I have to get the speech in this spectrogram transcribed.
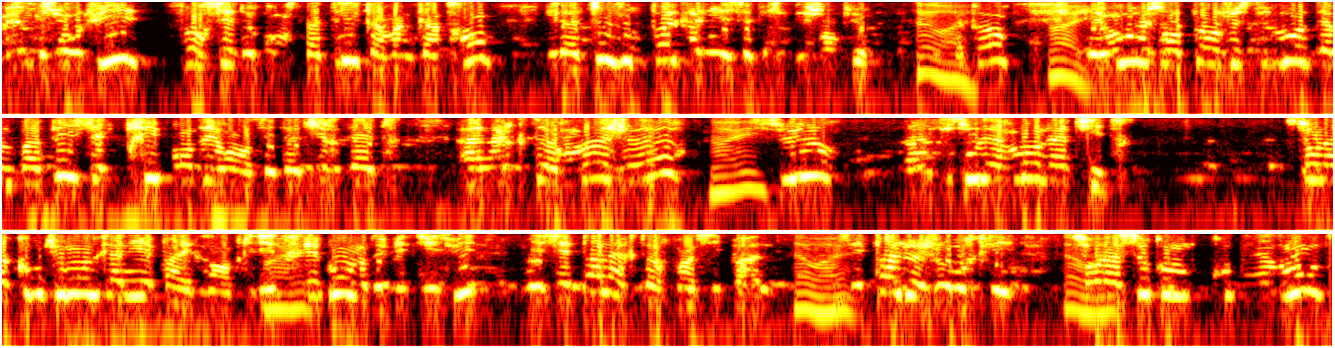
Mais aujourd'hui, force est de constater qu'à 24 ans, il n'a toujours pas gagné cette Ligue des Champions. D'accord Et moi, j'entends justement d'Mbappé cette prépondérance, c'est-à-dire d'être un acteur majeur sur un soulèvement d'un titre sur la Coupe du Monde gagnée, par exemple. Il est très bon en 2018, mais c'est pas l'acteur principal. Ah c'est pas le joueur clé. Ah sur la seconde Coupe du Monde,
